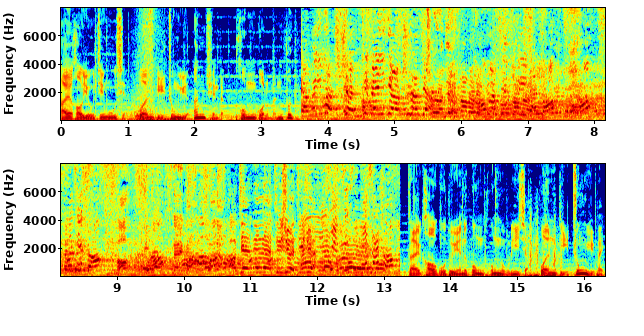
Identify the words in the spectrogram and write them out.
还好有惊无险，棺底终于安全的通过了门缝。两个一块吃，你这边一定要吃上劲儿。吃上劲好，往前推一点，走，好，往前走，好，那杠子甩掉，好，接接接，继续继续。继续继续，别撒手。在考古队员的共同努力下，棺底终于被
